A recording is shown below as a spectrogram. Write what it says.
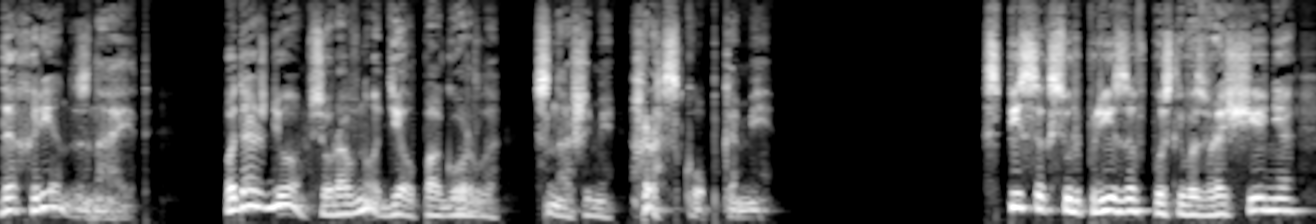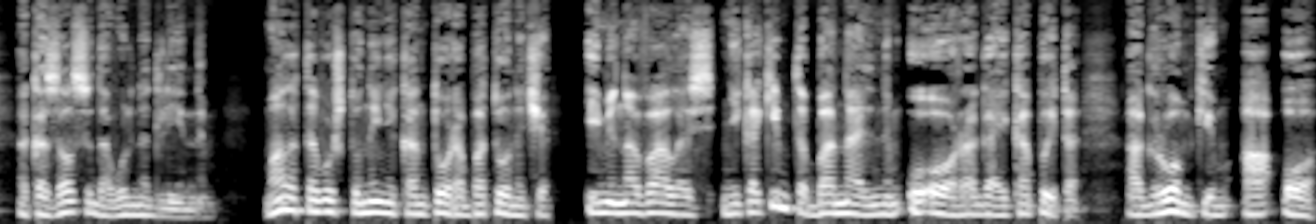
Да хрен знает. Подождем, все равно дел по горло с нашими раскопками. Список сюрпризов после возвращения оказался довольно длинным. Мало того, что ныне контора Батоныча именовалась не каким-то банальным ООО «Рога и копыта», а громким АО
